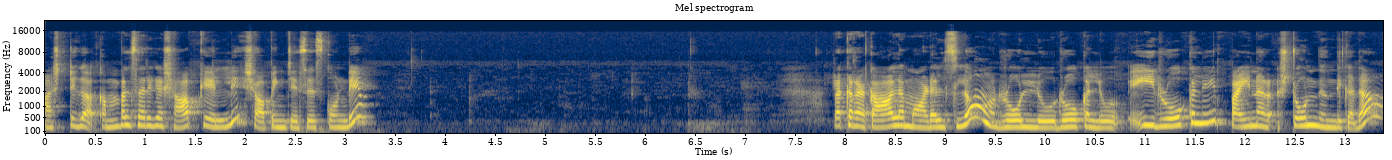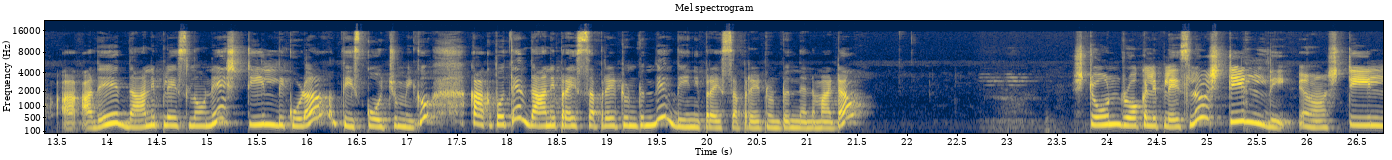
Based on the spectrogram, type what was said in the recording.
మస్ట్గా కంపల్సరీగా షాప్కి వెళ్ళి షాపింగ్ చేసేసుకోండి. రకరకాల మోడల్స్లో రోళ్ళు రోకలు ఈ రోకలి పైన స్టోన్ది ఉంది కదా అదే దాని ప్లేస్లోనే స్టీల్ది కూడా తీసుకోవచ్చు మీకు. కాకపోతే దాని ప్రైస్ సపరేట్ ఉంటుంది దీని ప్రైస్ సపరేట్ ఉంటుంది అన్నమాట స్టోన్ రోకలి ప్లేస్లో స్టీల్ది స్టీల్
